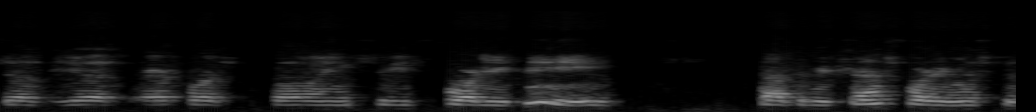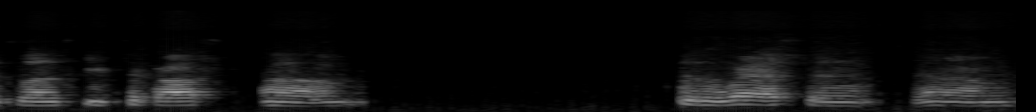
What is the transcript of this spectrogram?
showed the U.S. Air Force Boeing C-40B, thought to be transporting Mr. Zelensky, took off um, to the west and um,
